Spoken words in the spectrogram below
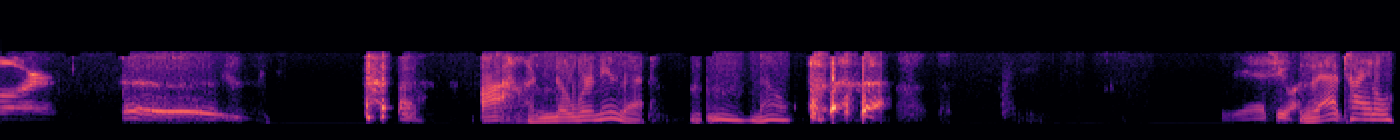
Lord. Ah, nowhere near that. Mm-mm, no. yes, you are. That title,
